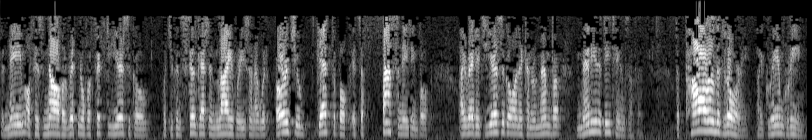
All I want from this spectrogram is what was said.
the name of his novel written over 50 years ago, but you can still get in libraries, and I would urge you get the book. It's a fascinating book. I read it years ago and I can remember many of the details of it. The Power and the Glory by Graham Greene.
